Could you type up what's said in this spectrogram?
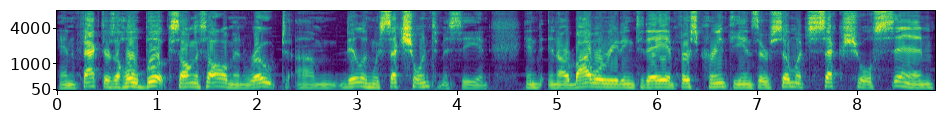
and in fact, there's a whole book Song of Solomon wrote um, dealing with sexual intimacy. And, in our Bible reading today in 1 Corinthians, there's so much sexual sin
